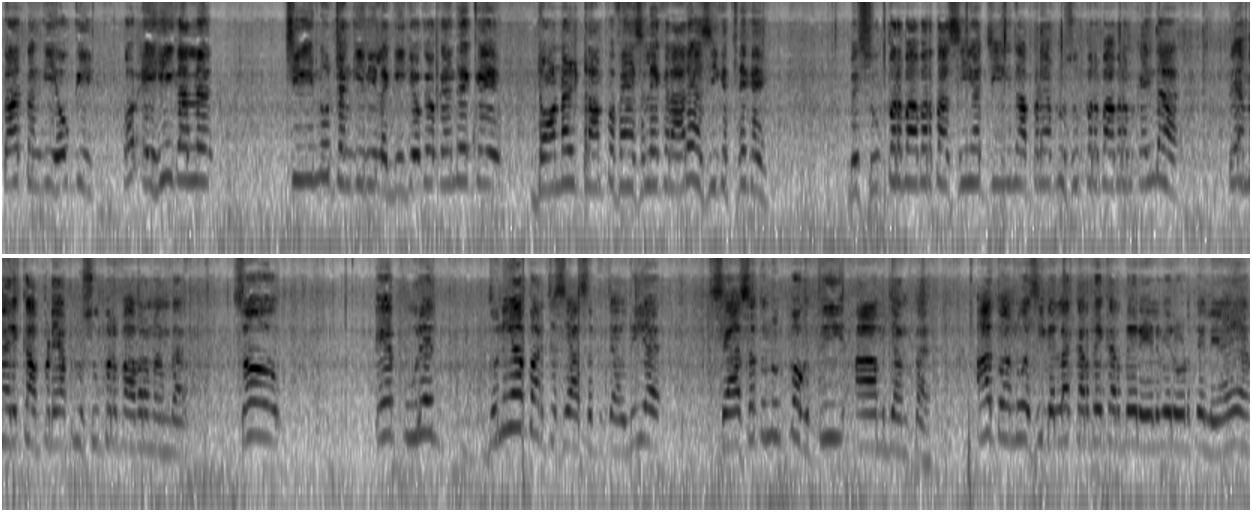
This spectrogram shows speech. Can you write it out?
ਤਾਂ ਤੰਗੀ ਹੋਊਗੀ। ਔਰ ਇਹੀ ਗੱਲ ਚੀਨ ਨੂੰ ਚੰਗੀ ਨਹੀਂ ਲੱਗੀ ਕਿਉਂਕਿ ਉਹ ਕਹਿੰਦੇ ਕਿ ਡੋਨਲਡ ਟਰੰਪ ਫੈਸਲੇ ਕਰਾ ਰਿਹਾ ਅਸੀਂ ਕਿੱਥੇ ਗਏ? ਵੀ ਸੁਪਰ ਪਾਵਰ ਤਾਂ ਅਸੀਂ ਆ ਚੀਨ ਆਪਣੇ ਆਪ ਨੂੰ ਸੁਪਰ ਪਾਵਰ ਕਹਿੰਦਾ ਤੇ ਅਮਰੀਕਾ ਆਪਣੇ ਆਪ ਨੂੰ ਸੁਪਰ ਪਾਵਰ ਮੰਨਦਾ ਸੋ ਇਹ ਪੂਰੇ ਦੁਨੀਆ ਭਰ 'ਚ ਸਿਆਸਤ ਚੱਲਦੀ ਹੈ ਸਿਆਸਤ ਨੂੰ ਭੁਗਤੀ ਆਮ ਜਨਤਾ ਹੈ। ਆ ਤੁਹਾਨੂੰ ਅਸੀਂ ਗੱਲਾਂ ਕਰਦੇ ਕਰਦੇ ਰੇਲਵੇ ਰੋਡ ਤੇ ਲੈ ਆਏ ਆ।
